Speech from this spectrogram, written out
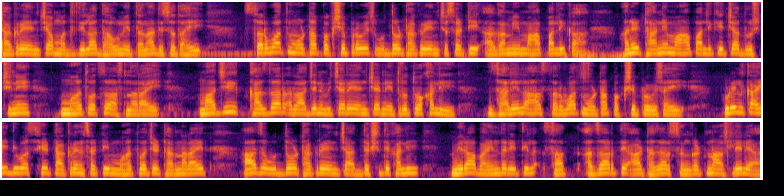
ठाकरे यांच्या मदतीला धावून येताना दिसत आहे. सर्वात मोठा पक्षप्रवेश उद्धव ठाकरे यांच्यासाठी आगामी महापालिका आणि ठाणे महापालिकेच्या दृष्टीने महत्त्वाचं असणार आहे. माजी खासदार राजन विचारे यांच्या नेतृत्वाखाली झालेला हा सर्वात मोठा पक्षप्रवेश आहे. पुढील काही दिवस हे ठाकरेंसाठी महत्त्वाचे ठरणार आहेत. आज उद्धव ठाकरे यांच्या अध्यक्षतेखाली मीरा भाईंदर येथील सात हजार ते आठ हजार संघटना असलेल्या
